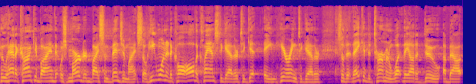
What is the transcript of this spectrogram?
who had a concubine that was murdered by some Benjamites. So he wanted to call all the clans together to get a hearing together so that they could determine what they ought to do about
